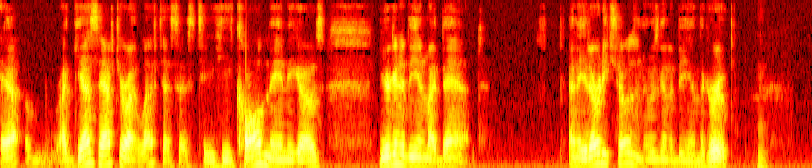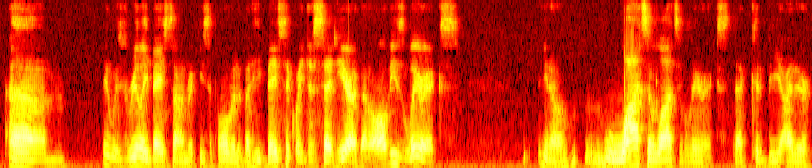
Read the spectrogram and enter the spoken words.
I guess after I left SST, he called me and he goes, "You're going to be in my band," and he had already chosen who was going to be in the group. Um, it was really based on Ricky Sepulveda, but he basically just said, "Here, I've got all these lyrics, you know, lots and lots of lyrics that could be either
